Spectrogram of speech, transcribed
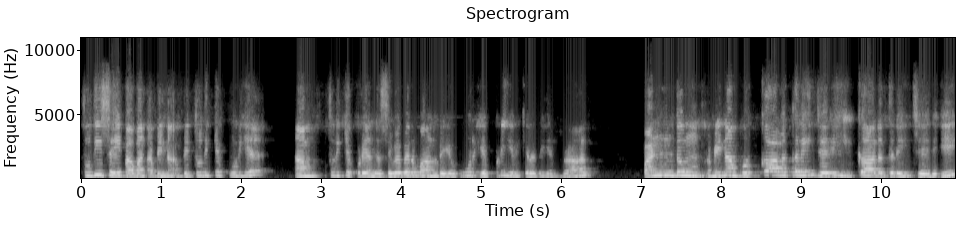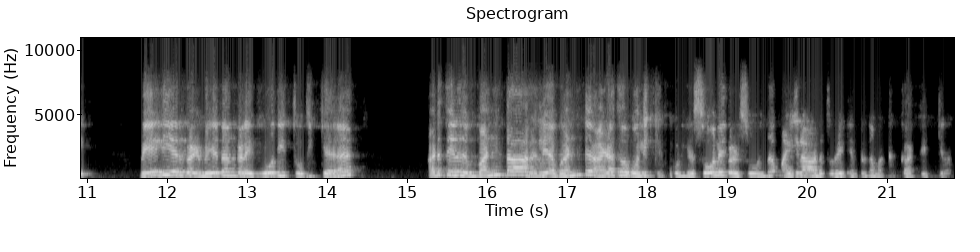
துதி செய்பவன் அப்படின்னா அப்படி துதிக்கக்கூடிய நாம் துதிக்கக்கூடிய அந்த சிவபெருமானுடைய ஊர் எப்படி இருக்கிறது என்றால் பண்டும் அப்படின்னா முற்காலத்திலையும் சரி இக்காலத்திலையும் சரி வேதியர்கள் வேதங்களை ஓதி துதிக்க அடுத்து இது வண்டார் இல்லையா? வண்டு அழக ஒலிக்கக்கூடிய சோலைகள் சூழ்ந்த மயிலாடுதுறை என்று நமக்கு காட்டியிருக்கிறார்.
